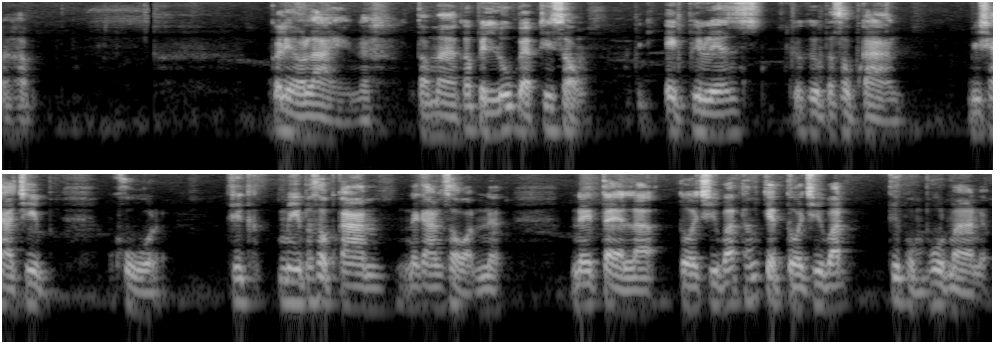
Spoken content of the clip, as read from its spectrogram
นะครับ ก็เรียนออนไลน์นะ ต่อมาก็เป็นรูปแบบที่ 2 experience ก็คือประสบการณ์วิชาชีพครูที่มีประสบการณ์ในการสอนเนี่ยในแต่ละตัวชี้วัดทั้ง 7 ตัวชี้วัดที่ผมพูดมาเนี่ย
